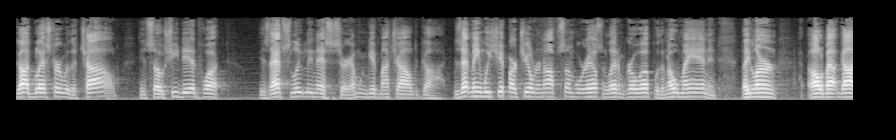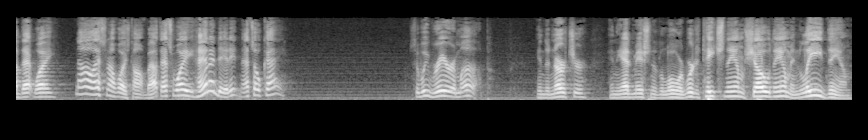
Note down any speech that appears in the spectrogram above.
God blessed her with a child, and so she did what is absolutely necessary. I'm going to give my child to God. Does that mean we ship our children off somewhere else and let them grow up with an old man and they learn all about God that way? No, that's not what he's talking about. That's the way Hannah did it, and that's okay. So we rear them up in the nurture and the admission of the Lord. We're to teach them, show them, and lead them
